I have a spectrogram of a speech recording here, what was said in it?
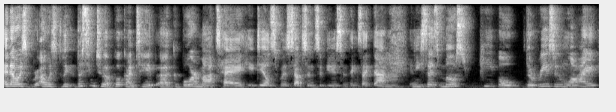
And I was I was li- listening to a book on tape, uh, Gabor Mate. He deals with substance abuse and things like that. Mhm. And he says most people, the reason why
